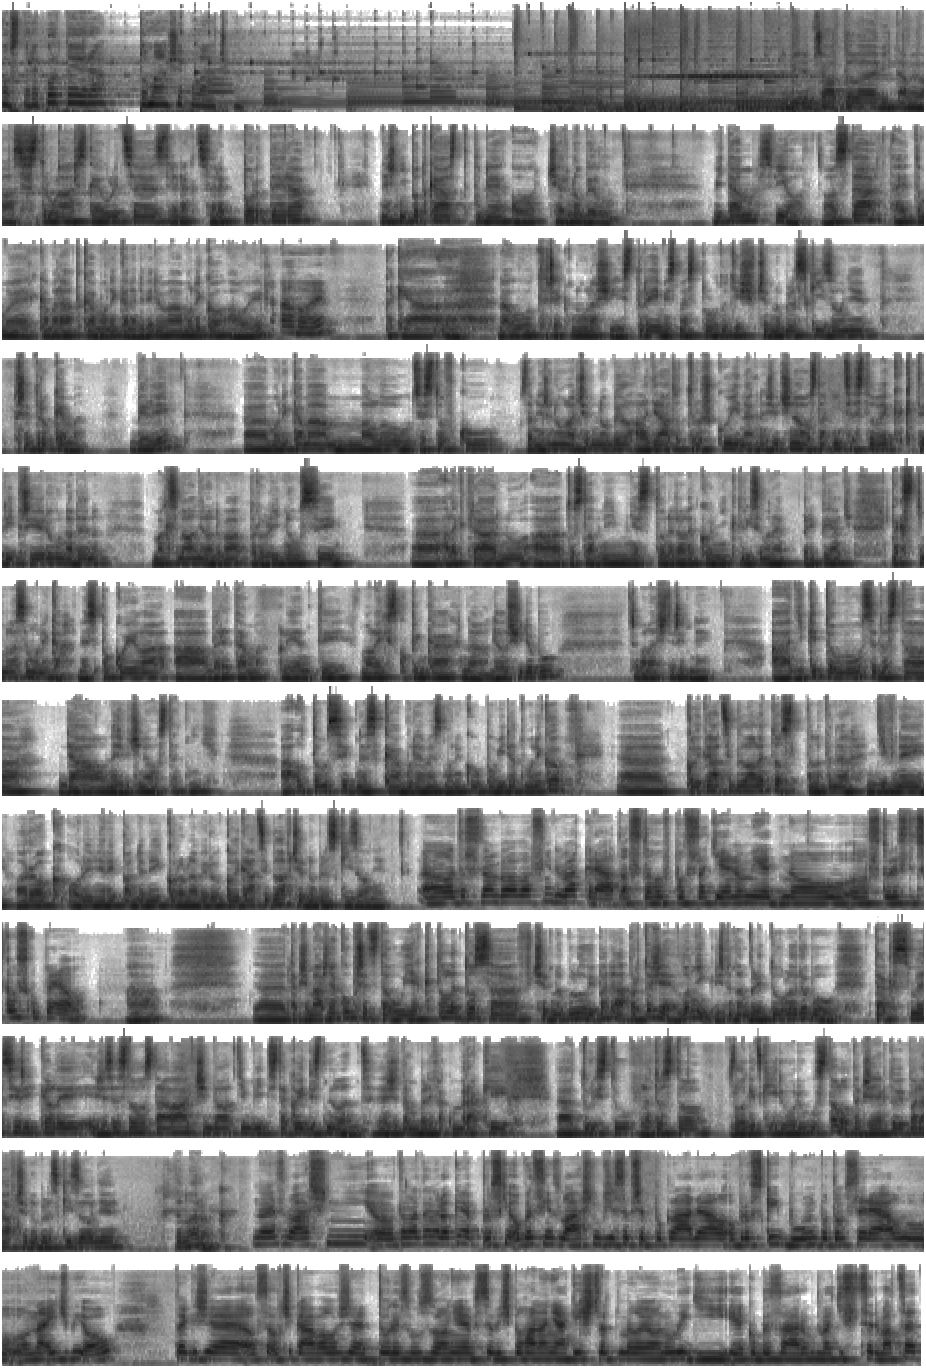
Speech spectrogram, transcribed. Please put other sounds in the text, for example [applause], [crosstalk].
Host reportéra Tomáše Poláčka. Dobrý den, přátelé, vítáme vás z Truhlářské ulice z redakce Reportéra. Dnešní podcast bude o Černobylu. Vítám svého hosta a je to moje kamarádka Monika Nedvědová. Moniko, ahoj. Ahoj. Tak já eh, na úvod řeknu naši historii. My jsme spolu totiž v černobylské zóně před rokem byli. Eh, Monika má malou cestovku zaměřenou na Černobyl, ale dělá to trošku jinak než většina ostatních cestovek, který přijedou na den, maximálně na dva, prohlídnou si eh, elektrárnu a to slavné město nedaleko ní, který se jmenuje Pripyat, tak s tímhle se Monika nespokojila a bere tam klienty v malých skupinkách na delší dobu, třeba na čtyři dny. A díky tomu se dostala dál než většina ostatních. A o tom si dneska budeme s Monikou povídat. Moniko, eh, kolikrát jsi byla letos, tenhle ten divný rok ovlivněný pandemii koronaviru, kolikrát jsi byla v černobylské zóně? Letos jsem tam byla vlastně dvakrát a z toho v podstatě jenom jednou eh, s turistickou skupinou. Aha. Eh, takže máš nějakou představu, jak to letos eh, v Černobylu vypadá? Protože loni, když jsme tam byli touhle dobou, tak jsme si říkali, že se z toho stává čím dál tím víc takový Disneyland, že tam byly fakt mraky eh, turistů. Letos to z logických důvodů ustalo. Takže jak to vypadá v černobylské zóně tenhle rok? No je zvláštní, tenhle ten rok je prostě obecně zvláštní, protože se předpokládal obrovský boom po tom seriálu na HBO, takže se očekávalo, že turismus v zóně se vyšplhá na nějakých čtvrt milionu lidí jakoby za rok 2020.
